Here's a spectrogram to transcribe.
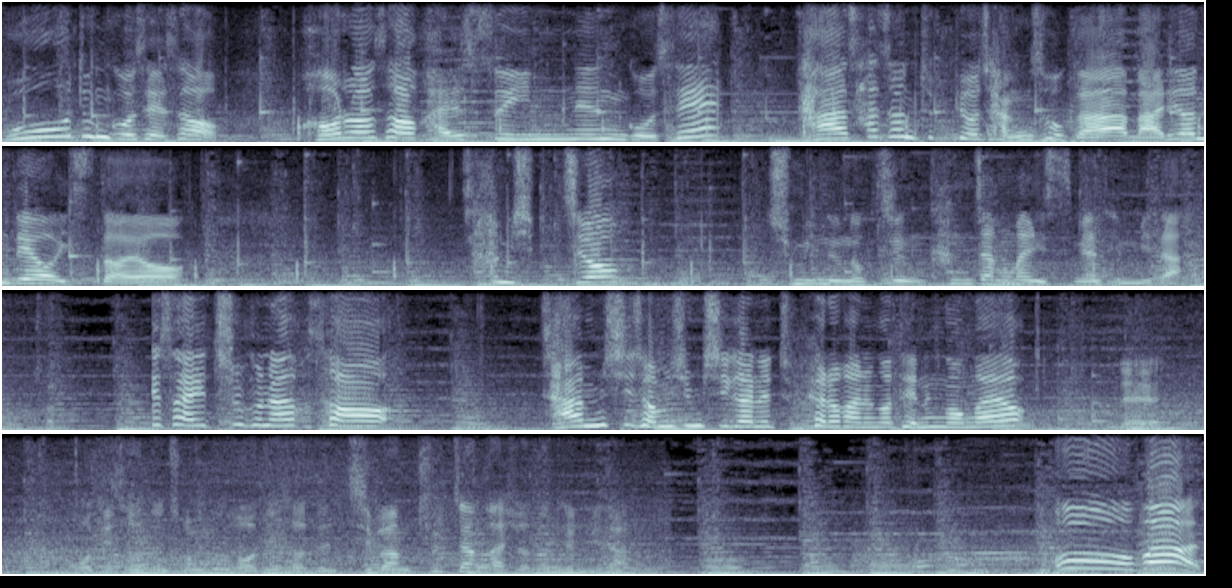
모든 곳에서 걸어서 갈 수 있는 곳에 다 사전투표 장소가 마련되어 있어요. 참 쉽죠? 주민등록증 한 장만 있으면 됩니다. 회사에 출근해서 잠시 점심시간에 투표하러 가는 거 되는 건가요? 네, 어디서든 전국 어디서든 지방 출장 가셔도 됩니다. 5번!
